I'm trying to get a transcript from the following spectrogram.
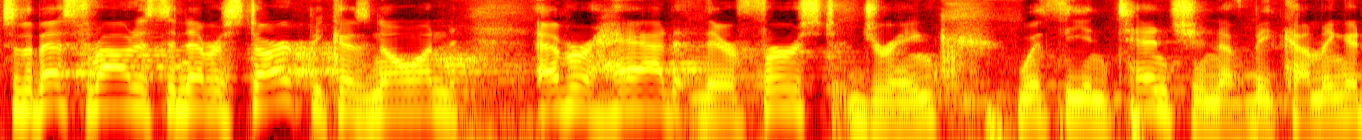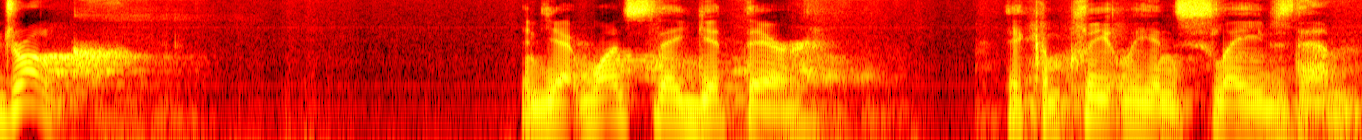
So the best route is to never start because no one ever had their first drink with the intention of becoming a drunk. And yet, once they get there, it completely enslaves them.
